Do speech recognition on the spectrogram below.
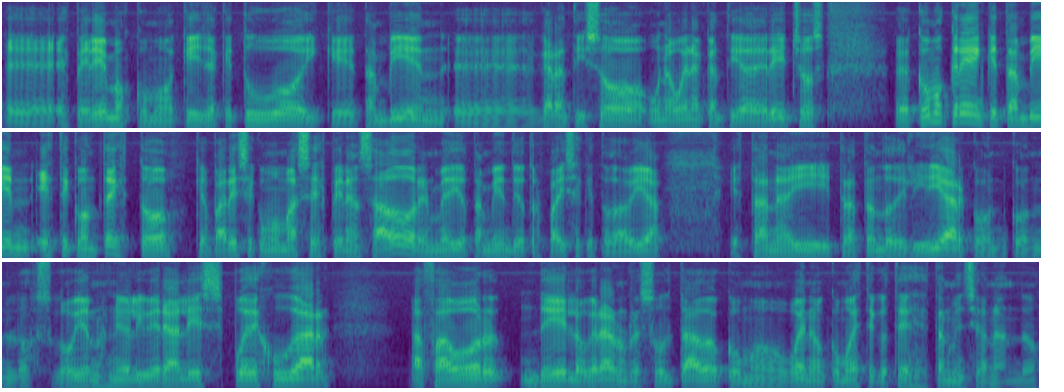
Eh, esperemos como aquella que tuvo y que también eh, garantizó una buena cantidad de derechos. Eh, ¿Cómo creen que también este contexto, que aparece como más esperanzador en medio también de otros países que todavía están ahí tratando de lidiar con, con los gobiernos neoliberales, puede jugar a favor de lograr un resultado como, bueno, como este que ustedes están mencionando?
